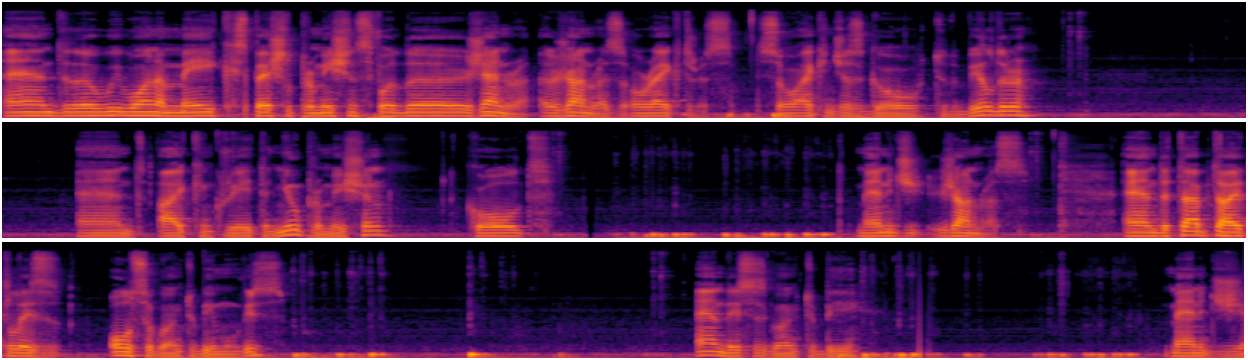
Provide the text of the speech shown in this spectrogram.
and uh, we want to make special permissions for the genre uh, genres or actors. So I can just go to the builder and I can create a new permission called manage genres. And the tab title is also going to be movies. And this is going to be manage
